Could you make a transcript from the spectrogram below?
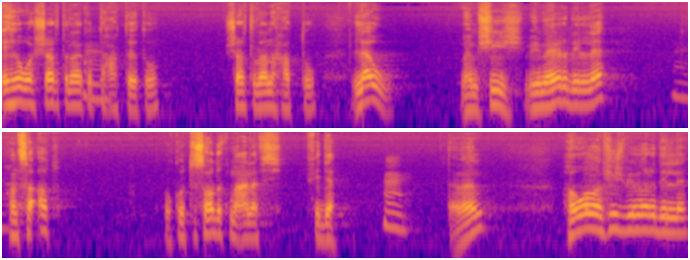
إيه هو الشرط اللي أنا كنت حطيته؟ الشرط اللي أنا حاطه لو ما مشيش بما يرضي الله هنسقطه. وكنت صادق مع نفسي في ده. مم. تمام؟ هو ما مشيش بما يرضي الله.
